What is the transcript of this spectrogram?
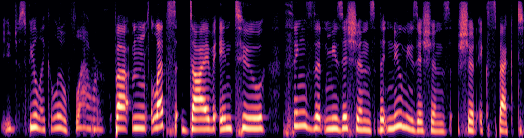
you just feel like a little flower but mm, let's dive into things that musicians that new musicians should expect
